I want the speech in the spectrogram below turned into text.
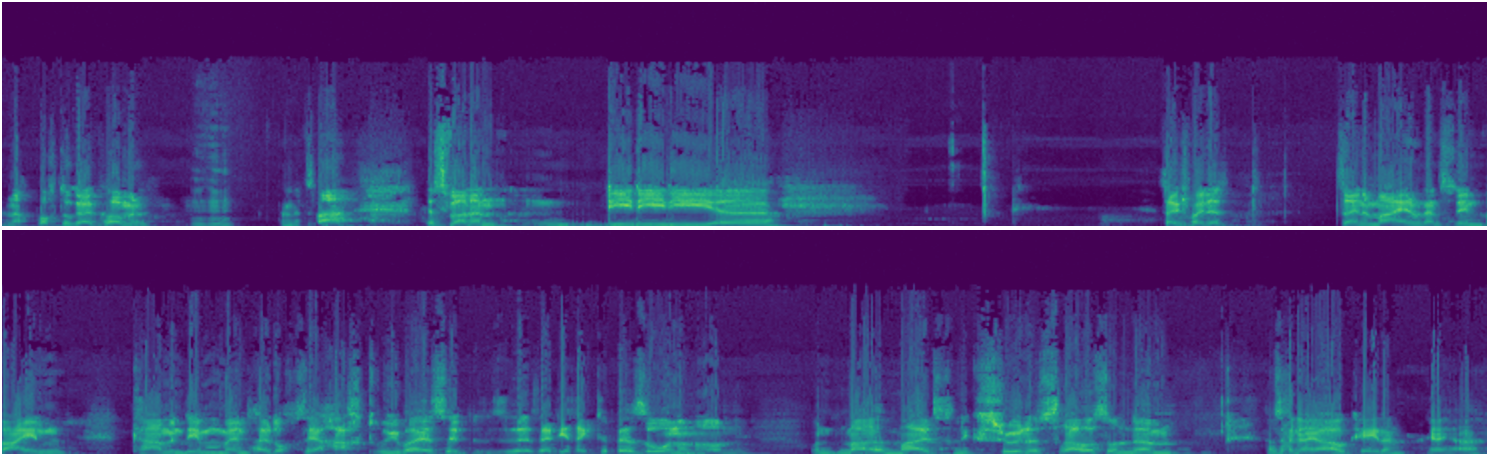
nach Portugal kommen. Mhm. Und das war, das war dann die, die, die, äh, sag ich mal, das, seine Meinung dann zu den Weinen kam in dem Moment halt doch sehr hart drüber. Er ist eine sehr, sehr direkte Person und, und, und malt nichts Schönes raus. Und ähm, dann sagt er, ja, okay, dann, ja, ja,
